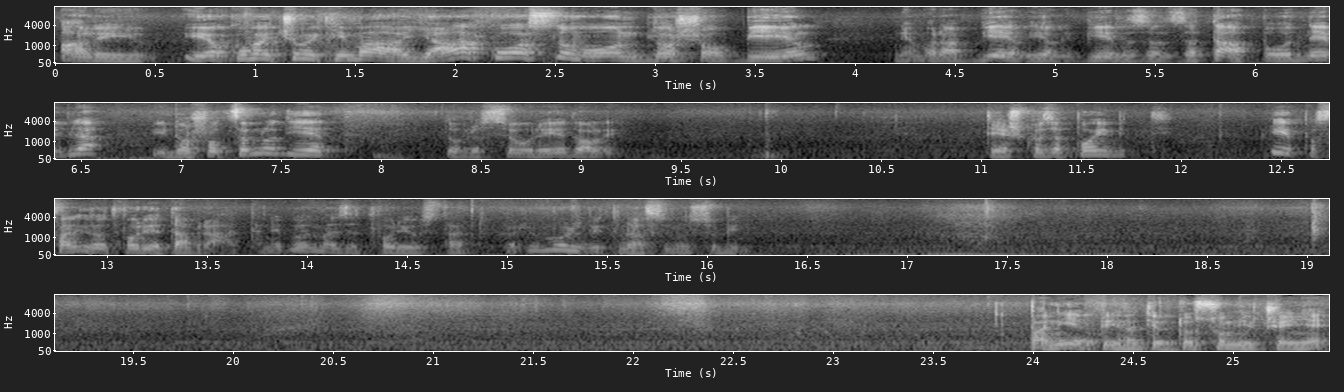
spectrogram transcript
Ali, iako ovaj čovjek ima jako osnovu, on došao bijel, ne mora bijel, jeli, bijel za, za ta podneblja, i došao crno dijete. Dobro se u redu, ali teško za pojmiti. Nije poslanik otvorio ta vrata, nego odmah je zatvorio u startu. Kaže, može biti nasljedno osobinu. Pa nije prihvatio to sumnjičenje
